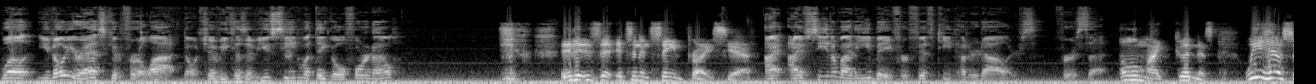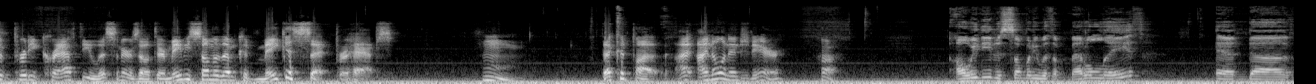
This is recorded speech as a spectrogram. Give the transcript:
well, you know you're asking for a lot, don't you? Because have you seen what they go for now? It is it's an insane price, yeah. I, I've seen them on eBay for fifteen hundred dollars for a set. Oh my goodness, we have some pretty crafty listeners out there. Maybe some of them could make a set, perhaps. Hmm, that could pop. I, I know an engineer, huh? All we need is somebody with a metal lathe and uh,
